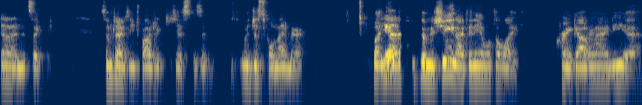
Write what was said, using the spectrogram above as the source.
done. It's like sometimes each project just is a logistical nightmare. But yeah, yeah, the machine, I've been able to like crank out an idea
